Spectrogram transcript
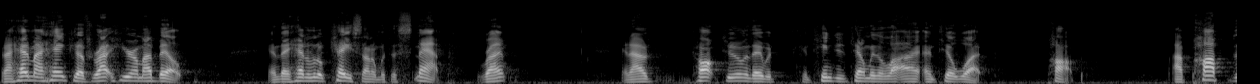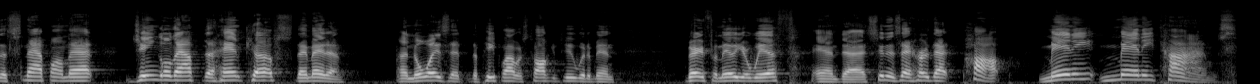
And I had my handcuffs right here on my belt, and they had a little case on them with a snap, right? And I would talk to them, and they would continue to tell me the lie until what? Pop. I popped the snap on that, jingled out the handcuffs. They made a, a noise that the people I was talking to would have been very familiar with. And uh, as soon as they heard that pop, Many, many times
